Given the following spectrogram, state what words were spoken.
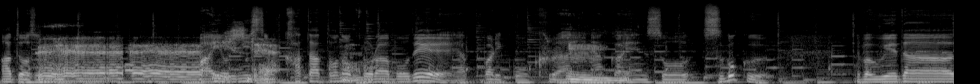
あとはその、えー、バイオリニストの。方とのコラボでやっぱりこう暗い中演奏すごくやっぱ上田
